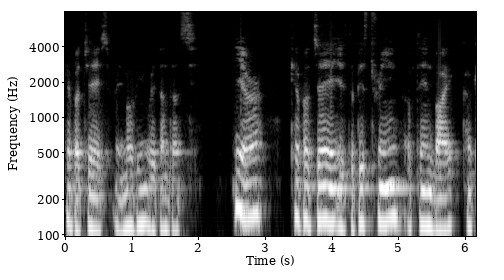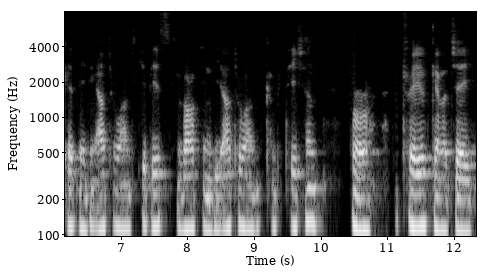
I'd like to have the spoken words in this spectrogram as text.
kappa j's, removing redundancy. Here, Kappa J is the bit string obtained by concatenating outer round key bits involved in the outer one computation for the trail gamma J.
